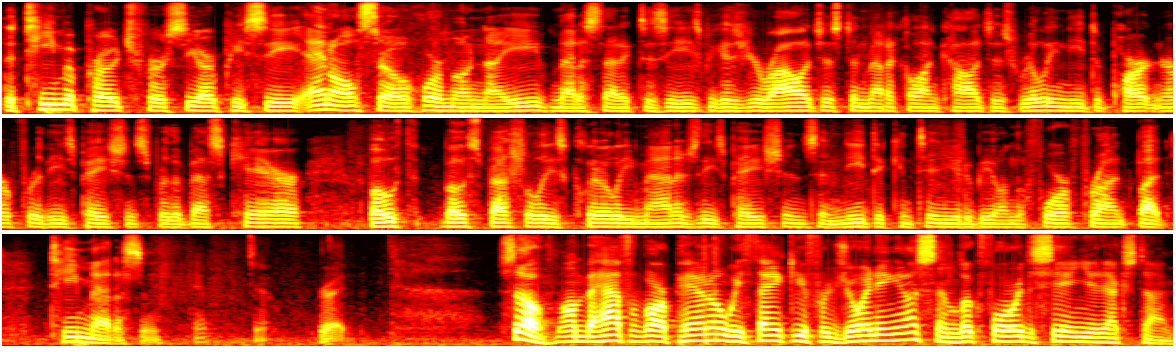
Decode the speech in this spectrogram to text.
the team approach for CRPC and also hormone naive metastatic disease, because urologists and medical oncologists really need to partner for these patients for the best care. Both, both specialties clearly manage these patients and need to continue to be on the forefront, but team medicine. Yeah, Great. So, on behalf of our panel, we thank you for joining us and look forward to seeing you next time.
